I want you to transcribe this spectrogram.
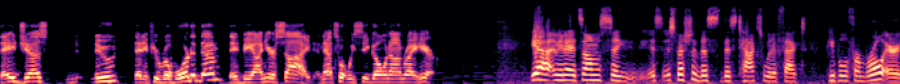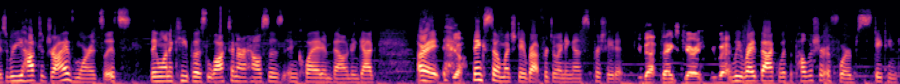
They just knew that if you rewarded them, they'd be on your side. And that's what we see going on right here. Yeah, I mean, it's almost especially this this tax would affect people from rural areas where you have to drive more. It's it's they want to keep us locked in our houses and quiet and bound and gagged. All right. Yeah. Thanks so much, Dave Brat, for joining us. Appreciate it. You bet. Thanks, Carrie. You bet. We'll be right back with the publisher of Forbes. Stay tuned.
